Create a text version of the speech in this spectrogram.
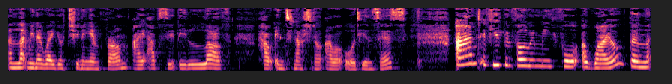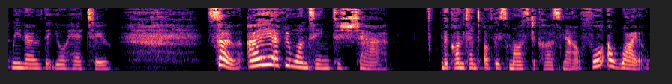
and let me know where you're tuning in from. I absolutely love how international our audience is. And if you've been following me for a while, then let me know that you're here too. So I have been wanting to share the content of this masterclass now for a while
